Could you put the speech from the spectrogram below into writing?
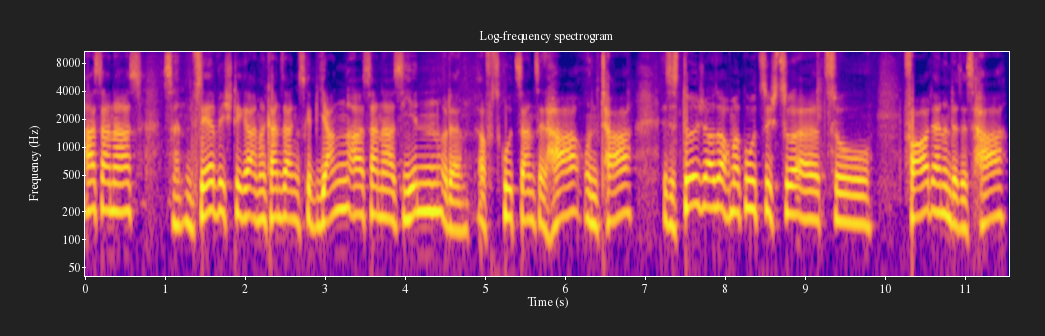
Asanas sind sehr wichtige, man kann sagen, es gibt Yang Asanas, Yin oder auf gut Sanskrit Ha und Ta. Es ist durchaus auch mal gut, sich zu, äh, zu fordern und das ist Ha.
